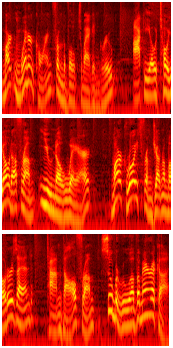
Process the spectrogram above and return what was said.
Martin Winterkorn from the Volkswagen Group, Akio Toyoda from you know where, Mark Reuss from General Motors, and Tom Doll from Subaru of America.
